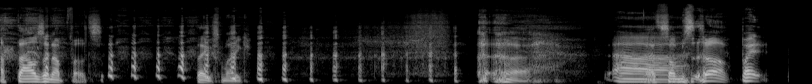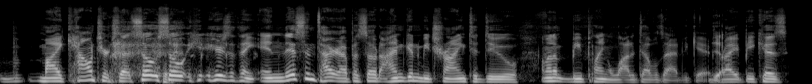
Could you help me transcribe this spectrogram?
A thousand upvotes. Thanks, Mike. Uh, That sums it up. but my counter to that so so here's the thing in this entire episode i'm going to be trying to do i'm going to be playing a lot of devil's advocate Yeah. right because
